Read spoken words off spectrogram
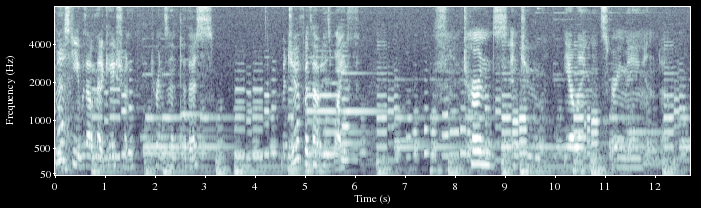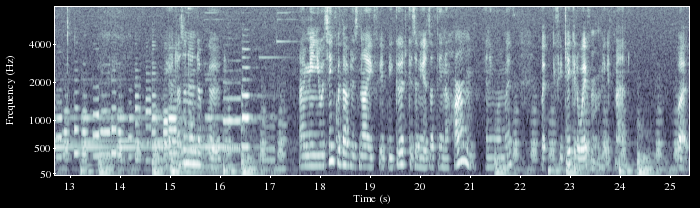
Masky without medication turns into this. But Jeff without his wife turns into yelling and screaming and um, yeah, it doesn't end up good. I mean, you would think without his knife it'd be good because then he has nothing to harm anyone with. But if you take it away from him, he gets mad. But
